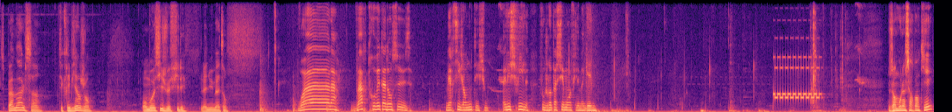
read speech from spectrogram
C'est pas mal ça. T'écris bien, Jean. Bon, moi aussi, je vais filer. La nuit m'attend. Voilà, va retrouver ta danseuse. Merci Jean Mou, t'es chou. Allez, je file. Faut que je repasse chez moi enfiler ma gaine. Jean Moulin Charpentier?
